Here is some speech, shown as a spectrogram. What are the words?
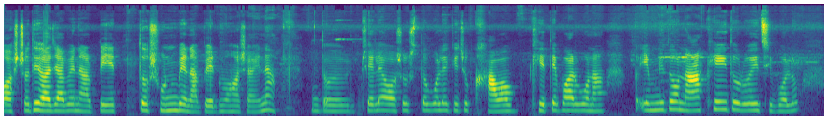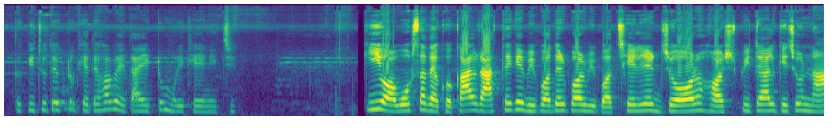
কষ্ট দেওয়া যাবে না। আর পেট তো শুনবে না, পেট মহাশয়, না? তো ছেলে অসুস্থ বলে কিছু খাওয়া, খেতে পারব না। তো এমনিতেও না খেয়েই তো রয়েছি, বলো? তো কিছু তো একটু খেতে হবে, তাই একটু মুড়ি খেয়ে নিচ্ছি। কি অবস্থা? দেখো, কাল রাত থেকে বিপদের পর বিপদ। ছেলের জ্বর, হসপিটাল, কিছু না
